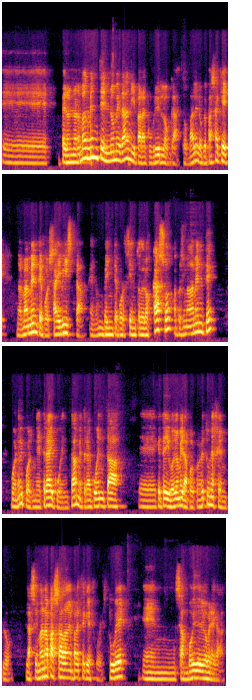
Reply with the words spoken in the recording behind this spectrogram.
eh, pero normalmente no me da ni para cubrir los gastos, ¿vale? Lo que pasa que normalmente pues hay vista en un 20% de los casos aproximadamente, bueno, y pues me trae cuenta, me trae cuenta, eh, ¿qué te digo? Yo, mira, por ponerte un ejemplo, la semana pasada me parece que fue, estuve en San Boy de Llobregat,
